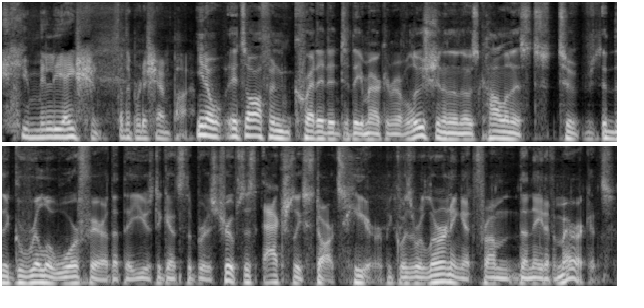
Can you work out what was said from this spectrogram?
humiliation for the British Empire. You know, it's often credited to the American Revolution and then those colonists to the guerrilla warfare that they used against the British troops. This actually starts here because we're learning it from the Native Americans.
